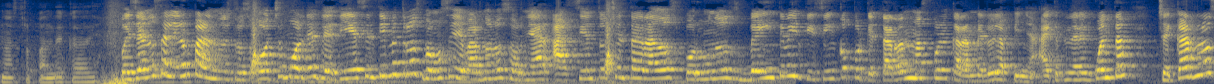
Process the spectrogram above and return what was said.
nuestro pan de cada día. Pues ya nos salieron para nuestros 8 moldes de 10 centímetros. Vamos a llevárnoslos a hornear a 180 grados por unos 20-25 porque tardan más por el caramelo y la piña. Hay que tener en cuenta, checarlos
